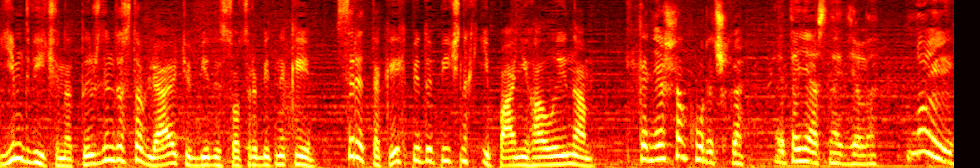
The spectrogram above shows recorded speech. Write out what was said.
Їм двічі на тиждень доставляють обіди соцробітники. Серед таких підопічних і пані Галина. Конечно, курочка, это ясное дело. Ну и,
